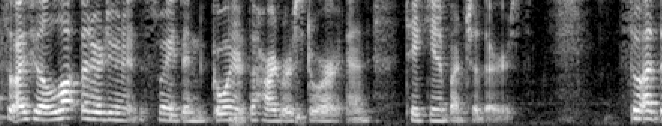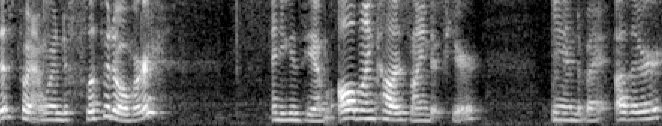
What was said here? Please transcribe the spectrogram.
So I feel a lot better doing it this way than going to the hardware store and taking a bunch of theirs. So at this point I'm going to flip it over and you can see I have all my colors lined up here and my other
